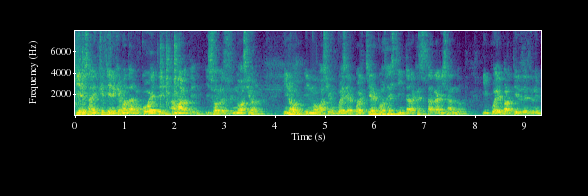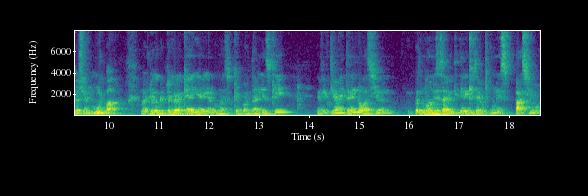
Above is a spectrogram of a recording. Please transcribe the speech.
piensa en que tiene que mandar un cohete a Marte y solo eso es innovación. Y no, innovación puede ser cualquier cosa distinta a la que se está realizando y puede partir desde una inversión muy baja. Bueno, yo, yo creo que ahí hay algo más que aportar y es que efectivamente la innovación pues no necesariamente tiene que ser un espacio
